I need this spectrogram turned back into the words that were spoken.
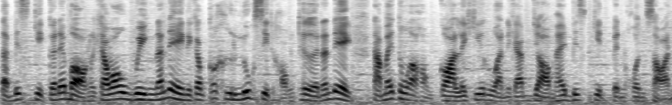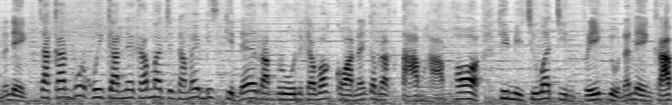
แต่บิสกิตก็ได้บอกนะครับว่าวิงนั่นเองนะครับก็คือลูกศิษย์ของเธอนั่นเองทำให้ตัวของกรและขี้รวนนะครับยอมให้บิสกิตเป็นคนสอนนั่นเอง จากการพูดคุยกันนะครับมันจึงทำให้บิสกิตได้รับรู้นะครับว่ากรนั้นกำลังตามหาพ่อที่มีชื่อว่าจินฟรีกอยู่นั่นเองครับ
